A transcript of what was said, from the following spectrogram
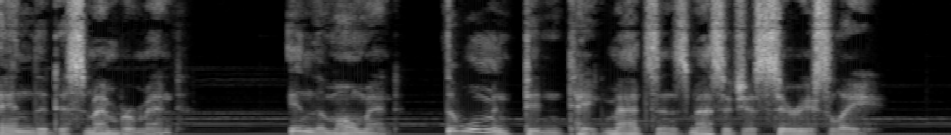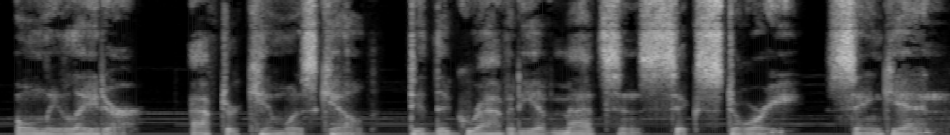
and the dismemberment. In the moment, the woman didn't take Madsen's messages seriously. Only later, after Kim was killed, did the gravity of Madsen's sick story sink in.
